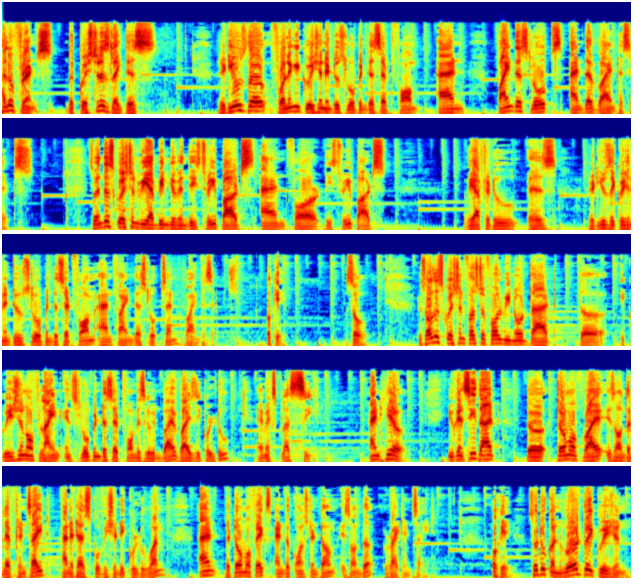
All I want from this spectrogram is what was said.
Hello friends, the question is like this. Reduce the following equation into slope-intercept form and find the slopes and the y-intercepts. So in this question we have been given these three parts and for these three parts we have to do is reduce the equation into slope-intercept form and find the slopes and y-intercepts. Okay, so to solve this question first of all we note that the equation of line in slope intercept form is given by y is equal to mx plus c. And here you can see that the term of y is on the left hand side and it has coefficient equal to 1 and the term of x and the constant term is on the right hand side. Okay so to convert the equation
